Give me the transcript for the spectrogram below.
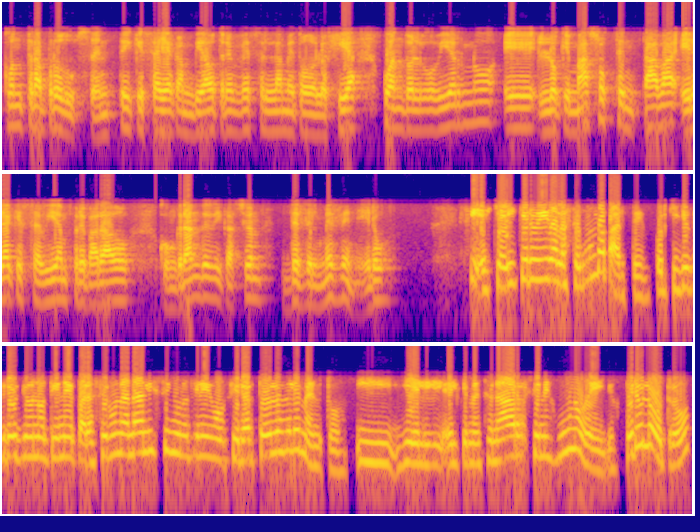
contraproducente que se haya cambiado tres veces la metodología cuando el gobierno eh, lo que más ostentaba era que se habían preparado con gran dedicación desde el mes de enero. Sí, es que ahí quiero ir a la segunda parte, porque yo creo que uno tiene, para hacer un análisis, uno tiene que considerar todos los elementos, y, y el, el que mencionaba recién es uno de ellos. Pero el otro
